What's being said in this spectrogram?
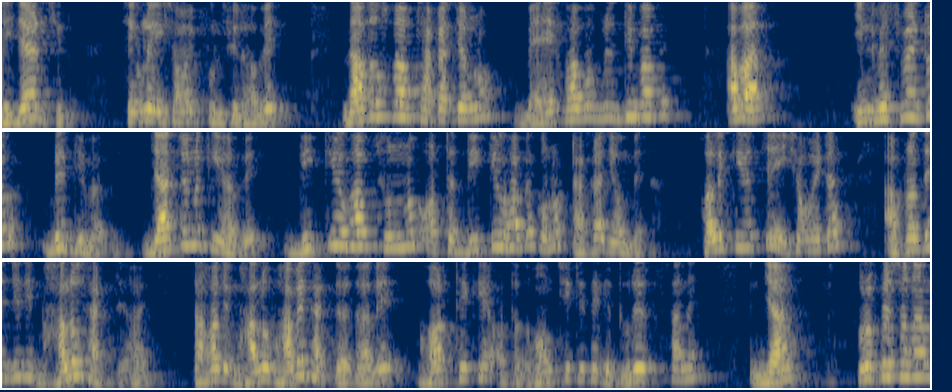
ডিজায়ার ছিল, সেগুলো এই সময় ফুলফিল হবে। দ্বাদশ ভাব থাকার জন্য ব্যয়ের ভাবও বৃদ্ধি পাবে, আবার ইনভেস্টমেন্টও বৃদ্ধি পাবে। যার জন্য কি হবে? দ্বিতীয় ভাব শূন্য, অর্থাৎ দ্বিতীয় ভাবে কোনো টাকা জমবে না। ফলে কি হচ্ছে? এই সময়টা আপনাদের যদি ভালো থাকতে হয়, তাহলে ভালোভাবে থাকতে হয়, তাহলে ঘর থেকে, অর্থাৎ হোম সিটি থেকে দূরের স্থানে যান। প্রফেশনাল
